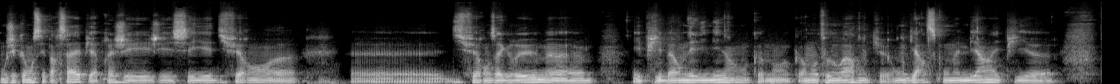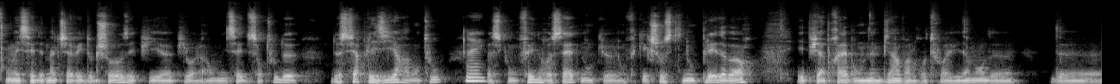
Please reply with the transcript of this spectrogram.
donc j'ai commencé par ça et puis après j'ai j'ai essayé différents euh, euh, différents agrumes euh, et puis bah on élimine hein, comme en, en, entonnoir donc euh, on garde ce qu'on aime bien et puis on essaie de matcher avec d'autres choses et puis puis voilà on essaie surtout de de se faire plaisir avant tout parce qu'on fait une recette donc on fait quelque chose qui nous plaît d'abord et puis après bon, on aime bien avoir le retour évidemment de de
